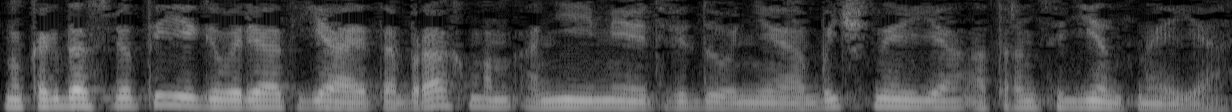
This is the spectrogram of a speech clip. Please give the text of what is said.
но когда святые говорят «я» — это Брахман, они имеют в виду не обычное «я», а трансцендентное «я».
